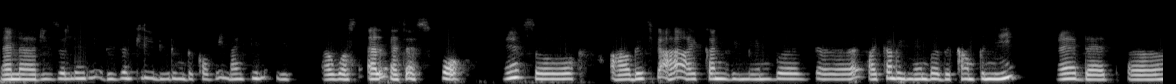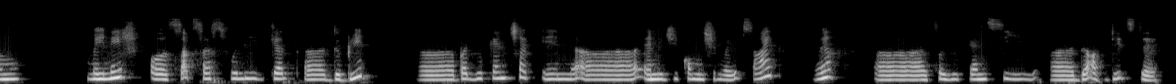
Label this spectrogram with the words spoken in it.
and uh, recently, recently during the COVID nineteen, it uh, was LSS four. Yeah, so uh, basically, I, I can't remember the I can't remember the company uh, that um, managed or successfully get uh, the bid. Uh, but you can check in uh, Energy Commission website. Yeah, uh, so you can see the updates there.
